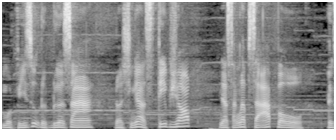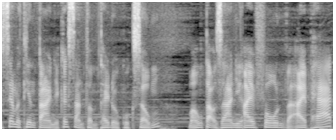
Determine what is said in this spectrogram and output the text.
Một ví dụ được đưa ra đó chính là Steve Jobs, nhà sáng lập ra Apple, được xem là thiên tài nhờ các sản phẩm thay đổi cuộc sống mà ông tạo ra như iPhone và iPad.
